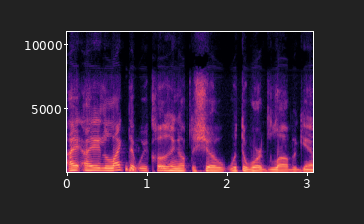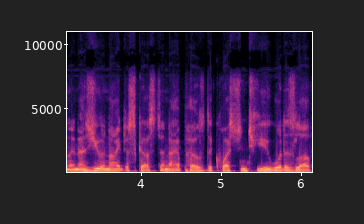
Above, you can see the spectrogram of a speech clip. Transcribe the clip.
I, I, like that we're closing up the show with the word love again. And as you and I discussed, and I posed the question to you, what is love?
